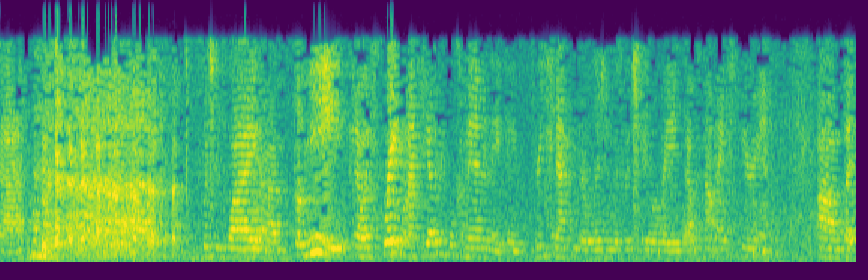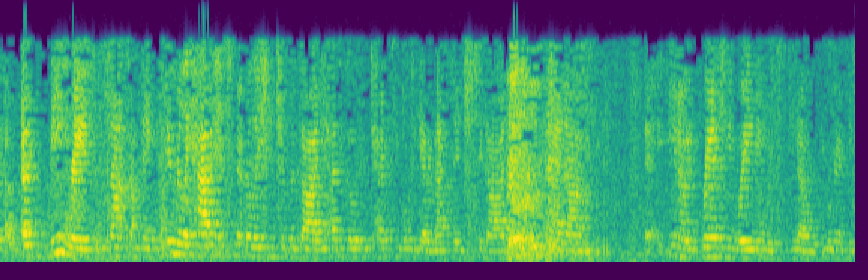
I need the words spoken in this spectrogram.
that. Which is why, um, for me, you know, it's great when I see other people come in and they, they reconnect with the religion with which they were raised. That was not my experience. Um, but as being raised, it was not something, you didn't really have an intimate relationship with God. You had to go through 10 people to get a message to God. And, um, you know, ranting and raving was, you know, you were going to be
